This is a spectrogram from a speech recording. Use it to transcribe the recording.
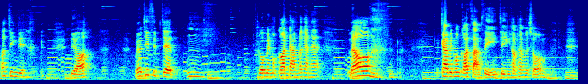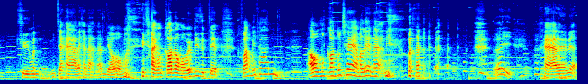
เอาจริงดิ เดี๋ยว เว็บที่ 17 อืมรวมเป็นมังกรดำแล้วกันฮะแล้ว กลายเป็นมังกรสามสีจริงๆ ครับท่านผู้ชม คือมันจะฮาอะไรขนาดนั้น เดี๋ยวผม ขายมังกรออกมาเว็บที่สิบเจ็ดฟังไม่ทัน เอามังกรต้องแช่มาเล่นนะนี่ เฮ้ยหาเลยเนี่ย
